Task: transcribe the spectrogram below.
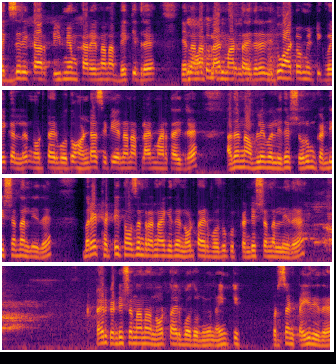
ಲಕ್ಸರಿ ಕಾರ್ ಪ್ರೀಮಿಯಂ ಕಾರ್ ಏನಾನ ಬೇಕಿದ್ರೆ ಏನಾನ ಪ್ಲಾನ್ ಮಾಡ್ತಾ ಇದ್ರೆ ಇದು ಆಟೋಮೆಟಿಕ್ ವೆಹಿಕಲ್ ನೋಡ್ತಾ ಇರ್ಬೋದು. ಹೊಂಡಾ ಸಿಟಿ ಏನಾನ ಪ್ಲಾನ್ ಮಾಡ್ತಾ ಇದ್ರೆ ಅದನ್ನ ಅವೈಲೇಬಲ್ ಇದೆ ಶೋರೂಮ್ ಕಂಡೀಷನ್ ಅಲ್ಲಿ ಇದೆ. ಬರೀ ಥರ್ಟಿ ತೌಸಂಡ್ ರನ್ ಆಗಿದೆ ನೋಡ್ತಾ ಇರ್ಬೋದು ಗುಡ್ ಕಂಡೀಷನ್ ಅಲ್ಲಿ ಇದೆ. ಟೈರ್ ಕಂಡೀಷನ್ ನೋಡ್ತಾ ಇರ್ಬೋದು ನೀವು ನೈಂಟಿ ಪರ್ಸೆಂಟ್ ಟೈರ್ ಇದೆ.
